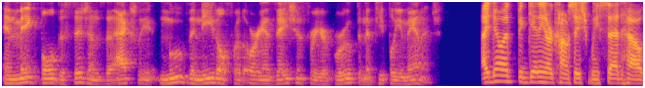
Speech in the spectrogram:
and make bold decisions that actually move the needle for the organization, for your group, and the people you manage. I know at the beginning of our conversation, we said how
